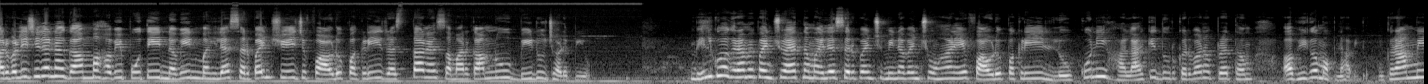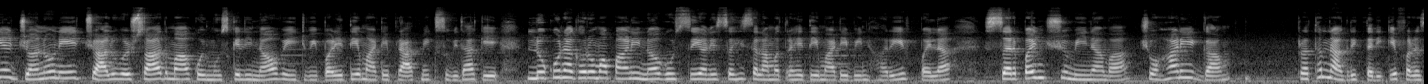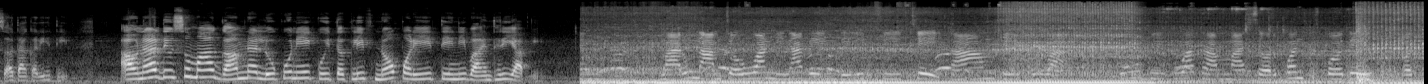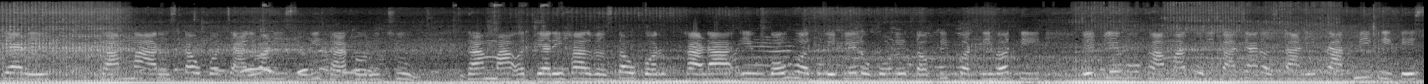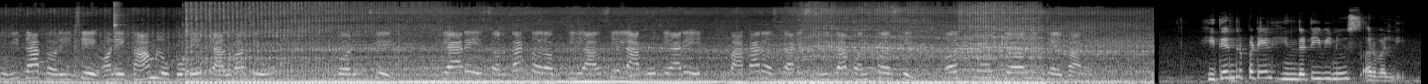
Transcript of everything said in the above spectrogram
અરવલ્લી જિલ્લાના ગામમાં હવે પોતે નવીન મહિલા સરપંચે જ ફાવડો પકડી રસ્તાના સમારકામનું બીડું ઝડપ્યું. ભીલકુવા ગ્રામ પંચાયતના મહિલા સરપંચ મીનાબેન ચૌહાણે ફાવડો પકડી લોકોની હાલાકી દૂર કરવાનો પ્રથમ અભિગમ અપનાવ્યો. ગ્રામ્ય જનોને ચાલુ વરસાદમાં કોઈ મુશ્કેલી ન વેઠવી પડે તે માટે પ્રાથમિક સુવિધા કે લોકોના ઘરોમાં પાણી ન ઘૂસશે અને સહી સલામત રહે તે માટે બિનહરીફ મહિલા સરપંચ મીનાબા ચૌહાણે ગામ પ્રથમ નાગરિક તરીકે ફરજ અદા કરી હતી. આવનાર દિવસોમાં ગામના લોકોને કોઈ તકલીફ ન પડે તેની બાંધરી આપી. મારું નામ ચૌહાણ મીનાબેન દિલીપસિંહ છે. ગામ ભીલકુવા હું ભીકુવા ગામમાં સરપંચ પદે અત્યારે ગામમાં રસ્તા ઉપર ચાલવાની સુવિધા કરું છું. ગામમાં અત્યારે હાલ રસ્તા ઉપર ખાડા એવું બહુ હતું એટલે લોકોને તકલીફ પડતી હતી એટલે હું ગામમાં થોડી કાચા રસ્તાની રીતે સુવિધા કરી છે અને ગામ લોકોને ચાલવા જેવું કર્યું છે. જ્યારે સરકાર તરફથી આવશે લાગુ ત્યારે પાકા રસ્તાની સુવિધા પણ થશે. અસ્તુ, જય હિન્દ, જય Bharat. Hitendra Patel, Hind TV news Aravalli.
